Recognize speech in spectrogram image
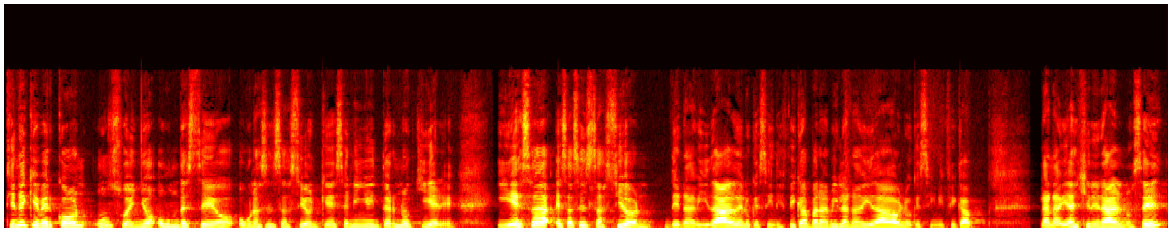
tiene que ver con un sueño o un deseo o una sensación que ese niño interno quiere. Y esa, esa sensación de Navidad, de lo que significa para mí la Navidad o lo que significa la Navidad en general, no sé,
